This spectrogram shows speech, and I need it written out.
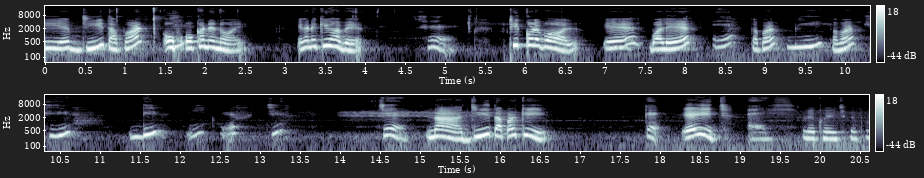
ই এফ জি তারপর ও ওখানে নয়। এখানে কি হবে? ঠিক করে বল। এ বল এ তারপর? বি তারপর? C D E F G J. না জি তারপর কি? কে? এইচ। এইচ। লেখো এইচ লেখো।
